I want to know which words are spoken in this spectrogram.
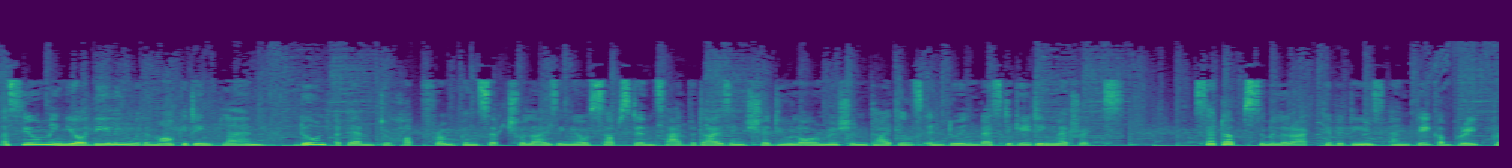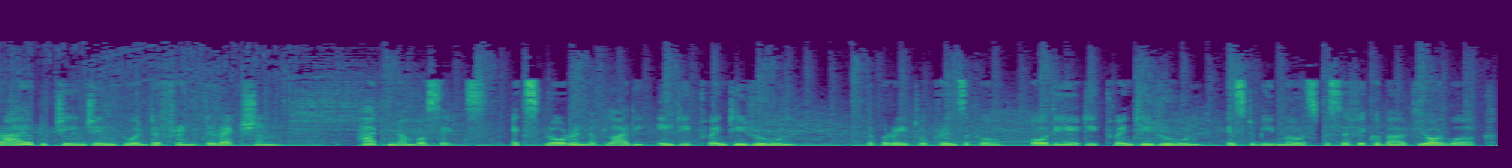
assuming you're dealing with a marketing plan, don't attempt to hop from conceptualizing your substance advertising schedule or mission titles into investigating metrics. Set up similar activities and take a break prior to changing to a different direction. Hack number 6 Explore and apply the 80 20 rule. The Pareto principle, or the 80-20 rule, is to be more specific about your work.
